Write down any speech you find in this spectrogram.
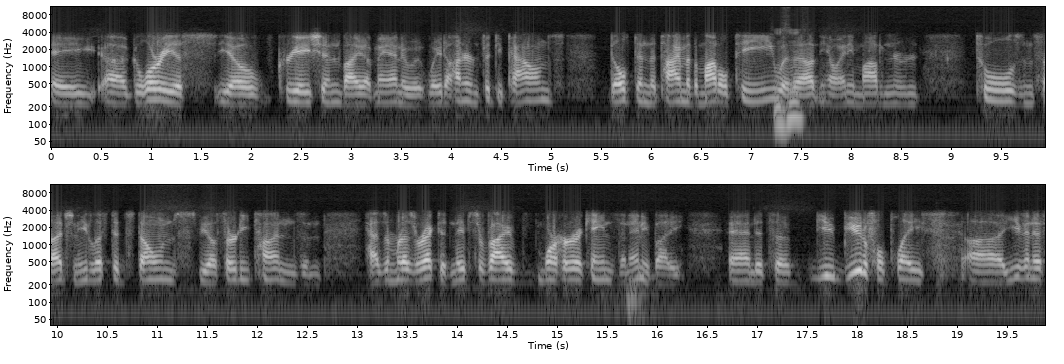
a uh, glorious, you know, creation by a man who weighed 150 pounds, built in the time of the Model T Mm-hmm. without, you know, any modern tools and such, and he lifted stones, you know, 30 tons, and has them resurrected, and they've survived more hurricanes than anybody. And it's a be- beautiful place, uh, even if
